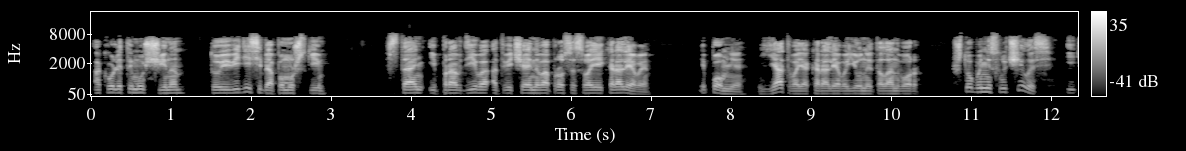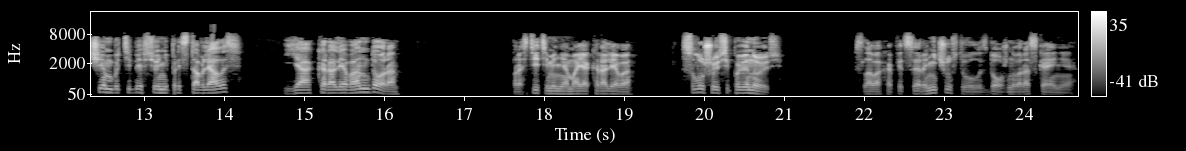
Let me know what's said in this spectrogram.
«А коли ты мужчина, то и веди себя по-мужски. Встань и правдиво отвечай на вопросы своей королевы. И помни, я твоя королева, юный Таланвор. Что бы ни случилось, и чем бы тебе все ни представлялось, я королева Андора. Простите меня, моя королева. Слушаюсь и повинуюсь. В словах офицера не чувствовалось должного раскаяния.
